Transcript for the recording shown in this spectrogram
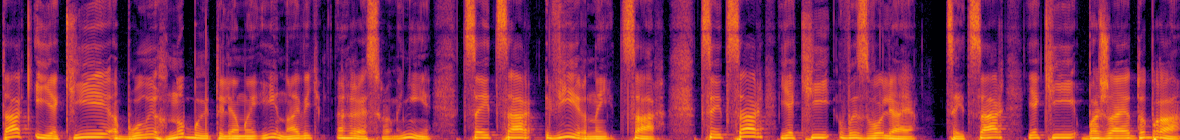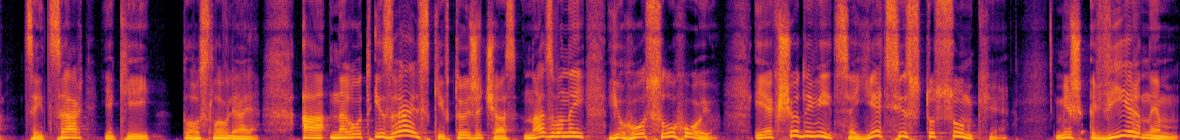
так і які були гнобителями і навіть агресорами. Ні, цей цар вірний цар, цей цар, який визволяє, цей цар, який бажає добра, цей цар, який благословляє. А народ ізраїльський в той же час названий його слугою. І якщо дивіться, є ці стосунки між вірним,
